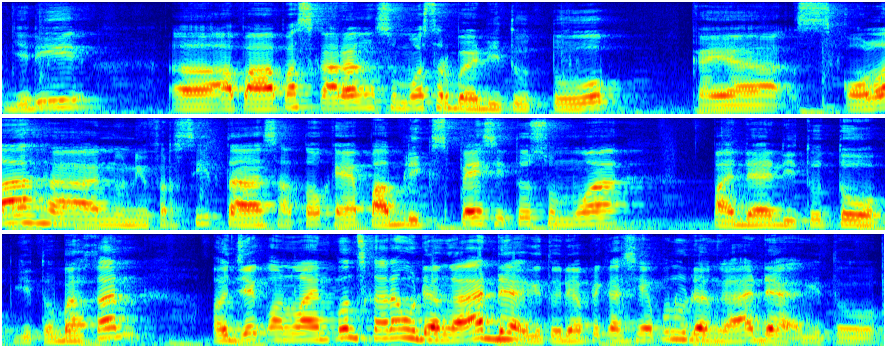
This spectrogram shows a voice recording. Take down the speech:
Jadi eh, apa-apa sekarang semua serba ditutup kayak sekolahan, universitas atau kayak public space itu semua pada ditutup gitu. Bahkan ojek online pun sekarang udah nggak ada gitu di aplikasinya pun udah nggak ada gitu.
